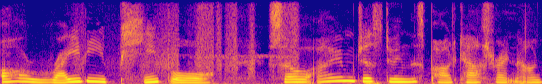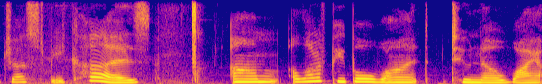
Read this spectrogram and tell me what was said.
Alrighty, people. So I am just doing this podcast right now just because um, a lot of people want to know why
